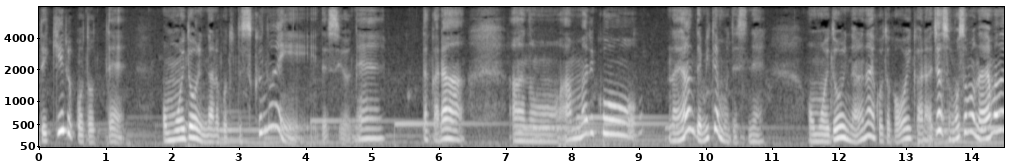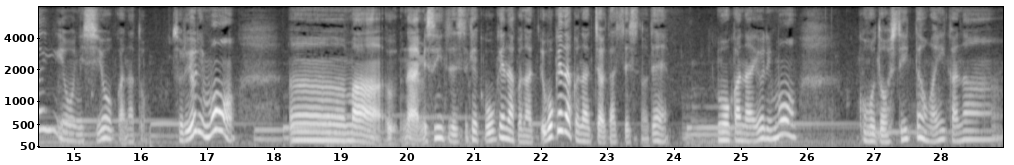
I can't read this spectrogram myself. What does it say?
できることって思い通りになることって少ないですよね。だからあのあんまりこう悩んでみてもですね思い通りにならないことが多いからじゃあそもそも悩まないようにしようかなと。それよりもうーんまあ悩みすぎてですね結構動けなくなっ動けなくなっちゃうたちですので動かないよりも行動していった方がいいかな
